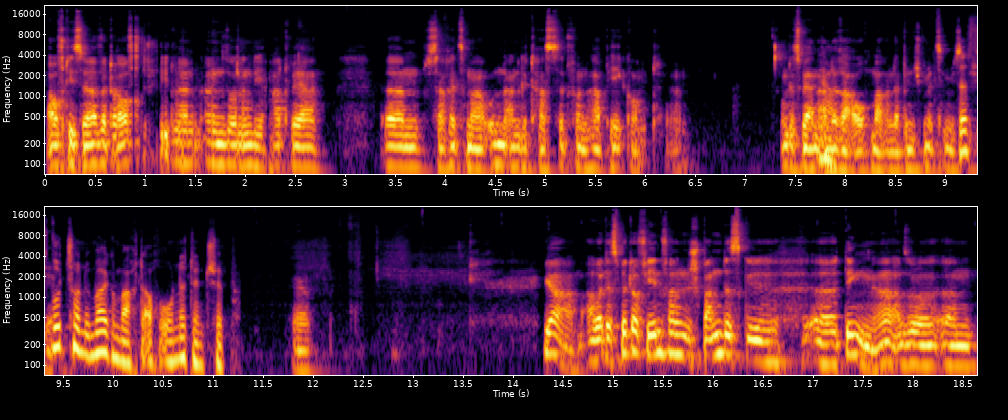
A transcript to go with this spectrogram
auf die Server draufgespielt werden können, solange die Hardware, ähm, ich sag jetzt mal, unangetastet von HP kommt. Ja. Und das werden ja. andere auch machen, da bin ich mir ziemlich das sicher. Das wurde schon immer gemacht, auch ohne den Chip. Ja. Ja, aber das wird auf jeden Fall ein spannendes Ge äh, Ding. Ne? Also ähm,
